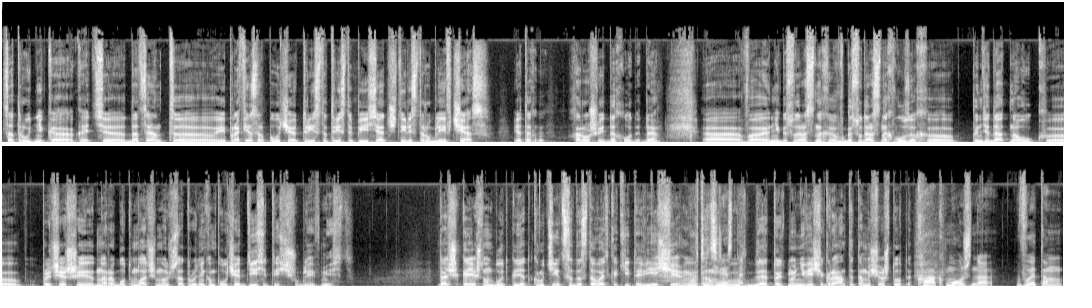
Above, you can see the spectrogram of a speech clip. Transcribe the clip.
сотрудника. Э, доцент э, и профессор получают 300, 350, 400 рублей в час. Это хорошие доходы, да? Э, В негосударственных, в государственных вузах кандидат наук, пришедший на работу младшим научным сотрудником, получает 10 тысяч рублей в месяц. Дальше, конечно, он будет где-то крутиться, доставать какие-то вещи. э, Вот интересно. Для, то есть, ну, не вещи, гранты, там еще что-то. Как можно в этом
